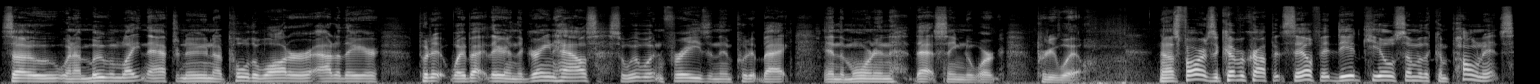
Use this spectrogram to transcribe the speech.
So when I move them late in the afternoon, I'd pull the water out of there, put it way back there in the greenhouse so it wouldn't freeze and then put it back in the morning. That seemed to work pretty well. Now as far as the cover crop itself, it did kill some of the components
